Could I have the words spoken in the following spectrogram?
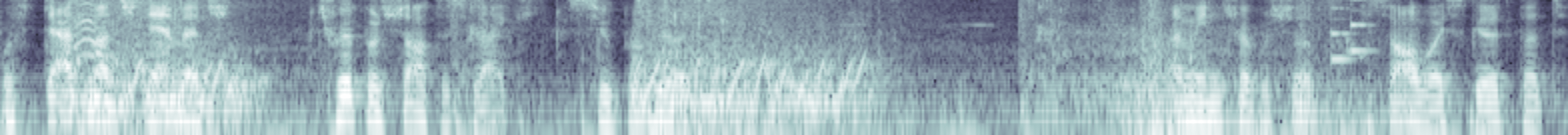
With that much damage, triple shot is like super good. Mean, triple shot is always good, but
